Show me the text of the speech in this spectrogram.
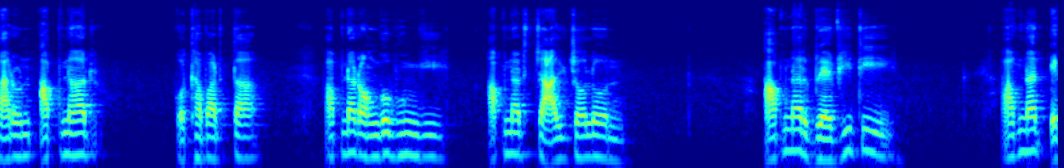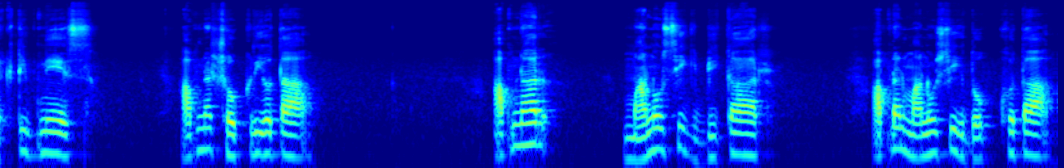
কারণ আপনার কথাবার্তা, আপনার অঙ্গভঙ্গি, আপনার চালচলন, আপনার গ্র্যাভিটি আপনার অ্যাক্টিভনেস আপনার সক্রিয়তা, আপনার মানসিক বিকার, আপনার মানসিক দক্ষতা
